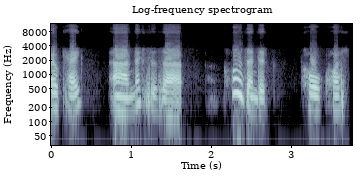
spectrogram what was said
Okay. Um, next is a close-ended poll question.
